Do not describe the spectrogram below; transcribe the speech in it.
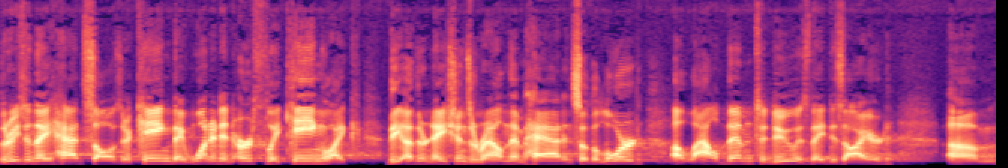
the reason they had Saul as their king, they wanted an earthly king like the other nations around them had. And so the Lord allowed them to do as they desired, um,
